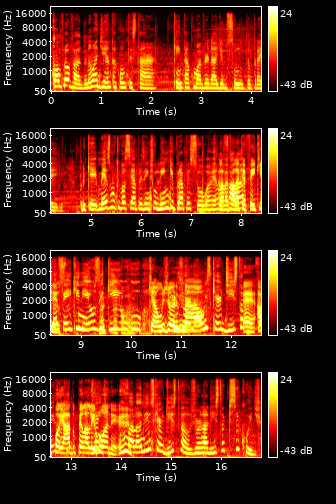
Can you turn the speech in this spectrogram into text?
comprovado, não adianta contestar quem tá com uma verdade absoluta pra ele. Porque mesmo que você apresente o link pra pessoa, ela, Ela vai fala falar que é fake que news. é fake news e que o, o, Que é um jornal. jornal esquerdista É, apoiado aquilo. pela Lei Gente, Rouanet. Falando em esquerdista, o jornalista que se cuide.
